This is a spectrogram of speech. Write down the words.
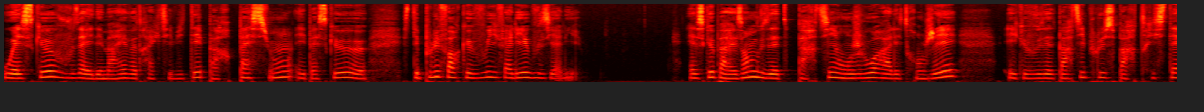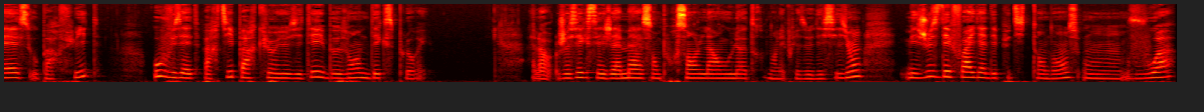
ou est-ce que vous avez démarré votre activité par passion et parce que euh, c'était plus fort que vous, il fallait que vous y alliez? Est-ce que par exemple vous êtes parti un jour à l'étranger et que vous êtes parti plus par tristesse ou par fuite, ou vous êtes parti par curiosité et besoin d'explorer alors, je sais que c'est jamais à 100% l'un ou l'autre dans les prises de décision, mais juste des fois, il y a des petites tendances où on voit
